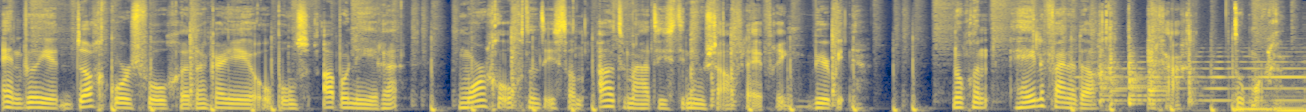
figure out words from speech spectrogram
En wil je dagkoers volgen, dan kan je je op ons abonneren. Morgenochtend is dan automatisch de nieuwste aflevering weer binnen. Nog een hele fijne dag en graag tot morgen.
